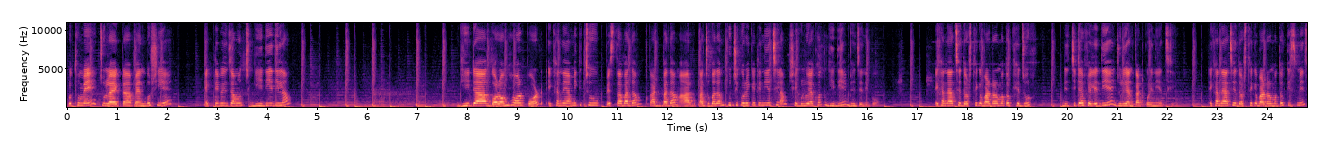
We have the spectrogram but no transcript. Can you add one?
প্রথমে চুলায় একটা প্যান বসিয়ে এক টেবিল চামচ ঘি দিয়ে দিলাম। ঘিটা গরম হওয়ার পর এখানে আমি কিছু পেস্তা বাদাম কাঠবাদাম আর কাজু বাদাম কুচি করে কেটে নিয়েছিলাম, সেগুলো এখন ঘি দিয়ে ভেজে নিব। এখানে আছে দশ থেকে বারোটার মতো খেজুর, বিচিটা ফেলে দিয়ে জুলিয়ান কাট করে নিয়েছি। এখানে আছে দশ থেকে বারোটার মতো কিশমিশ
